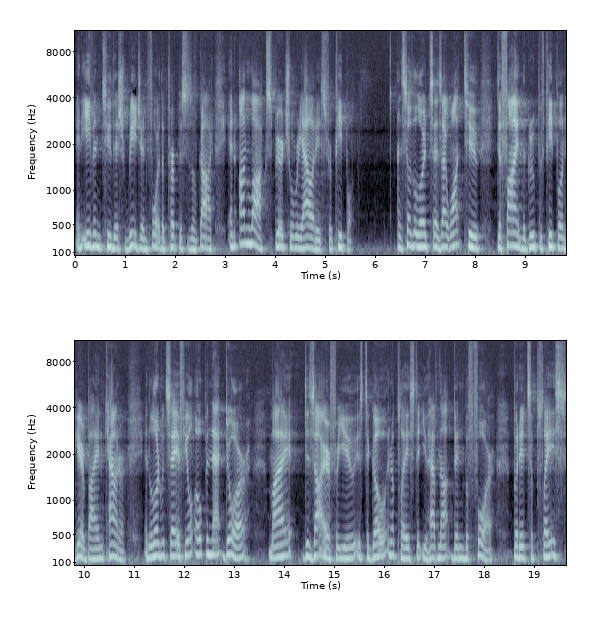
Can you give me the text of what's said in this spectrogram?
and even to this region for the purposes of God and unlock spiritual realities for people. And so the Lord says, I want to define the group of people in here by encounter. And the Lord would say, if you'll open that door, my desire for you is to go in a place that you have not been before. But it's a place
